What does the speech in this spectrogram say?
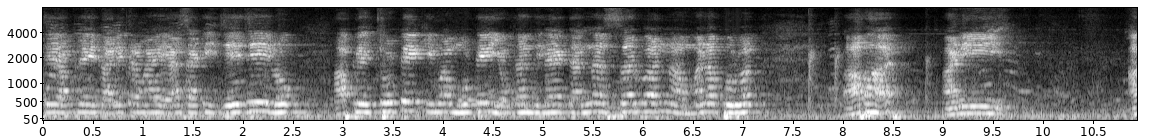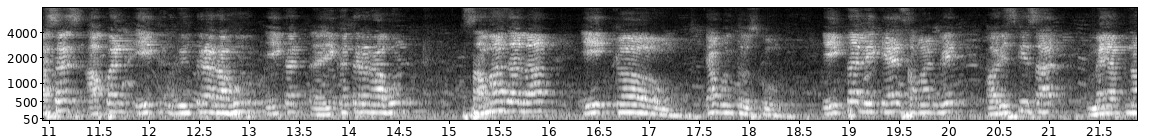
जे आपले कार्यक्रम आहे यासाठी जे जे लोक आपले छोटे किंवा मोठे योगदान दिले आहे त्यांना सर्वांना मनापूर्वक आभार. आणि असंच आपण एक मित्र राहू एकत्र एकत्र राहून समाजाला एक क्या बोलते उसको? एकता लेके आए समाज में और इसके साथ मैं अपना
